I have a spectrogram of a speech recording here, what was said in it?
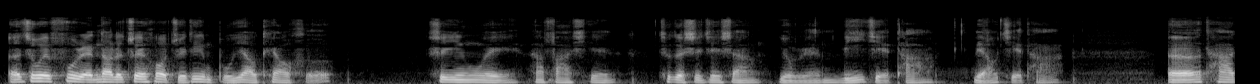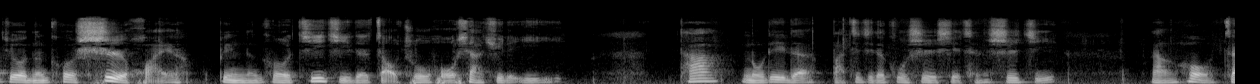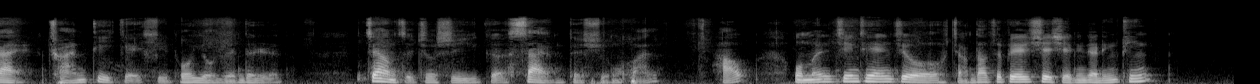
而这位妇人到了最后决定不要跳河，是因为他发现。这个世界上有人理解他、了解他，而他就能够释怀了，并能够积极的找出活下去的意义。他努力的把自己的故事写成诗集，然后再传递给许多有缘的人，这样子就是一个善的循环。好，我们今天就讲到这边，谢谢您的聆听。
